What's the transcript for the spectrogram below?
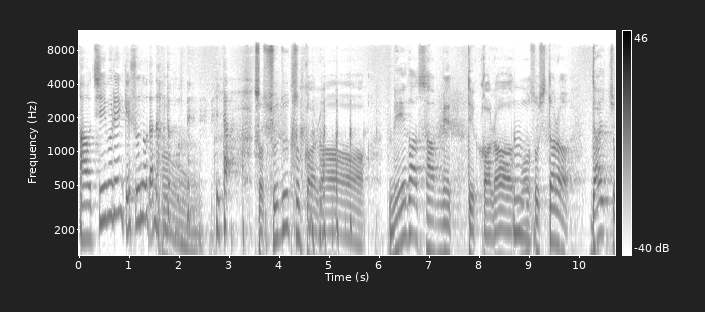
あチーム連携するのだなと思っていた。そう手術から 目が覚めてから、もうそしたら大腸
